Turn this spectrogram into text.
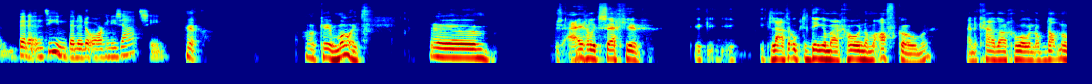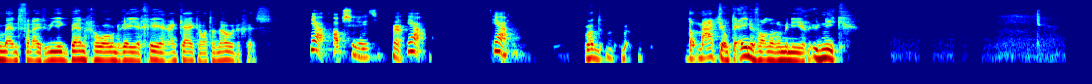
binnen een team, binnen de organisatie. Ja. Oké, okay, mooi. Ehm, dus eigenlijk zeg je, ik, ik, ik laat ook de dingen maar gewoon op me afkomen. En ik ga dan gewoon op dat moment vanuit wie ik ben gewoon reageren en kijken wat er nodig is. Ja, absoluut. Ja. Ja. ja. Want dat maakt je op de een of andere manier uniek.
